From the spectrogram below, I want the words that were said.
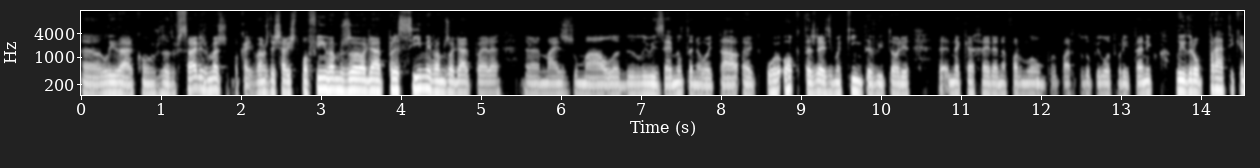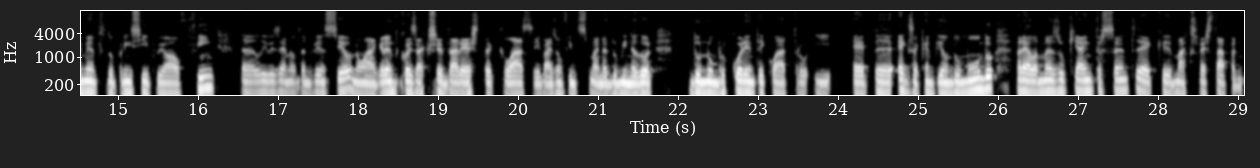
uh, lidar com os adversários, mas ok, vamos deixar isto para o fim, vamos olhar para cima e vamos olhar para uh, mais uma aula de Lewis Hamilton, a, oitava, a 85 vitória na carreira na Fórmula 1 por parte do piloto britânico, liderou praticamente do princípio ao fim, Lewis Hamilton venceu, não há grande coisa a acrescentar a esta classe e mais um fim de semana dominador do número 44 e é uh, ex-campeão do mundo. Varela, mas o que há interessante é que Max Verstappen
